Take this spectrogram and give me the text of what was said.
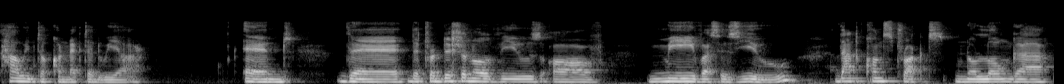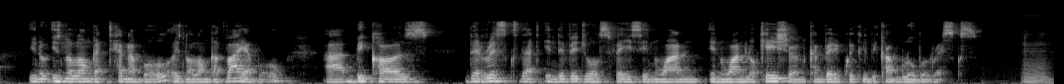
how interconnected we are. And the the traditional views of me versus you, that construct no longer, you know, is no longer tenable or is no longer viable uh, because the risks that individuals face in one in one location can very quickly become global risks. Mm.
